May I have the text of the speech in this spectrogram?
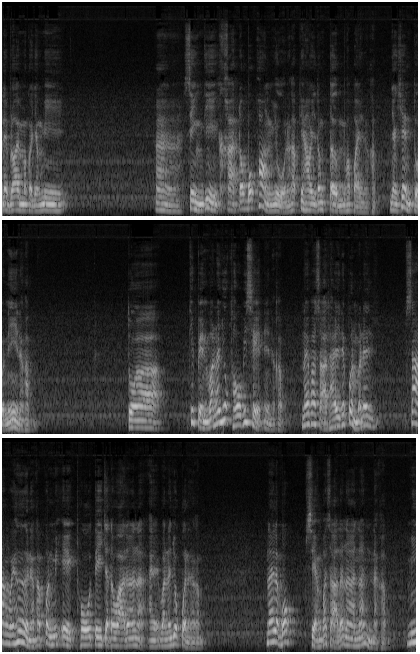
เรียบร้อยมันก็ยังมีสิ่งที่ขาดตกบกพร่องอยู่นะครับ ที่เราจะต้องเติมเข้าไปนะครับ อย่างเช่นตัวนี้นะครับ ตัวที่เป็นวรรณยุกโทพิเศษเนี่ยนะครับ ในภาษาไทยเนี่ยเปิ้นมาได้สร้างไว้เฮ้อนะครับเปิ้นมีเอกโทตีจัตวาเท่านั้นน่ะไอ้วรรณยุกต์เปิ้นนะครับ ในระบบเสียงภาษาละนานนั้นนะครับ มี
